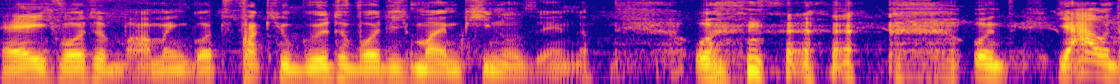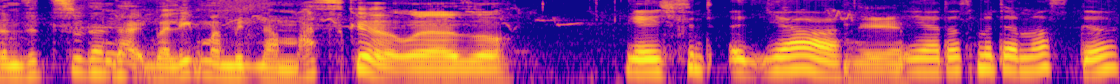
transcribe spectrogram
hey, ich wollte, oh mein Gott, fuck you Goethe wollte ich mal im Kino sehen. Ne? Und, und ja, und dann sitzt du dann da, überleg mal, mit einer Maske oder so. Ja, ich finde, äh, ja, Nee. ja, das mit der Maske.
